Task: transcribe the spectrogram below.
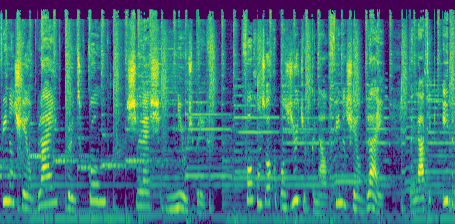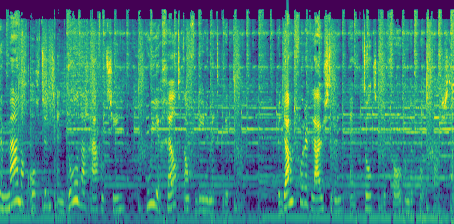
financieelblij.com nieuwsbrief. Volg ons ook op ons YouTube kanaal Financieel Blij. Daar laat ik iedere maandagochtend en donderdagavond zien hoe je geld kan verdienen met crypto. Bedankt voor het luisteren en tot de volgende podcast.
